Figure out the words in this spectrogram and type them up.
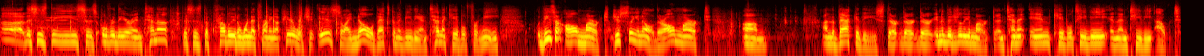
uh, this is the says over the air antenna. This is the probably the one that's running up here, which it is. So I know that's going to be the antenna cable for me. These are all marked, just so you know. They're all marked um, on the back of these. They're, they're, they're individually marked, antenna in, cable TV, and then TV out.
